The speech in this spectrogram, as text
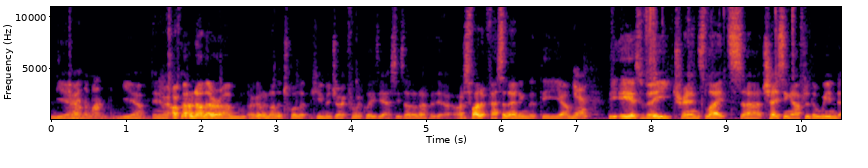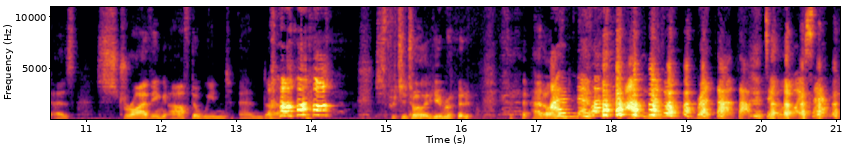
yeah. during the month. Yeah. Anyway, I've got another. Um, I've got another toilet humor joke from Ecclesiastes. I don't know if it, I just find it fascinating that the um, Yeah. the ESV translates uh, chasing after the wind as striving after wind, and uh, just put your toilet humor hat on. I've never, I've never read that that particular way, Sam.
